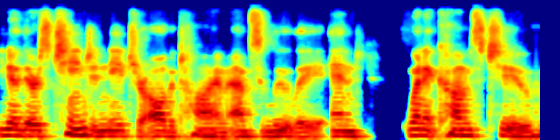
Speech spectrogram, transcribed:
you know, there's change in nature all the time, absolutely, and when it comes to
